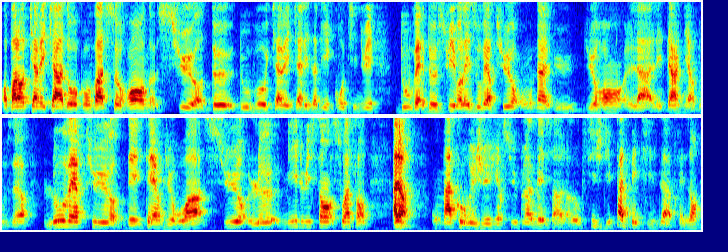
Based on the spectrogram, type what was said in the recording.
En parlant de KVK, donc on va se rendre sur de nouveaux KVK, les amis, et continuer de suivre les ouvertures. On a eu, durant les dernières 12 heures, l'ouverture des terres du roi sur le 1860. Alors, on m'a corrigé, j'ai reçu plein de messages. Hein. donc, si je dis pas de bêtises là à présent,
